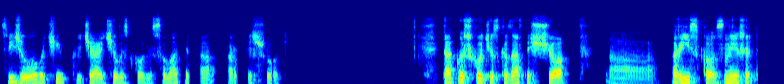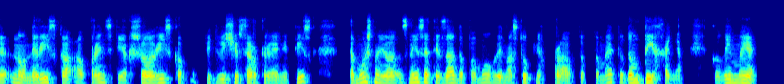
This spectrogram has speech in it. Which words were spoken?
Свіжі овочі, включаючи листкові салати та артишоки. Також хочу сказати, що а, різко знижити, ну не різко, а в принципі, якщо різко підвищився артеріальний тиск, то можна його знизити за допомогою наступних вправ, тобто методом дихання. Коли ми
